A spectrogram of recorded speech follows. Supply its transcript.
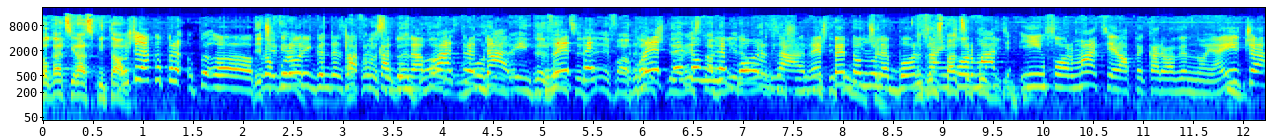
băgați-i la spital. Nu știu dacă pr- p- uh, Deci, procurorii evident, gândesc la acolo fel se ca dă doar dumneavoastră, un ordin dar de intervenție, repet, de evacuare și de repet domnule restabilire a Borza, ordinii și liniștii repet domnule publice, Borza, într-un spațiu informație, public. informația pe care o avem noi aici, uh,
